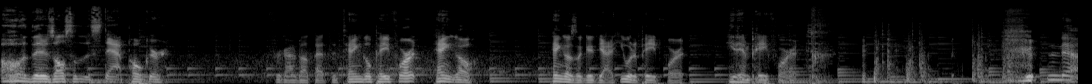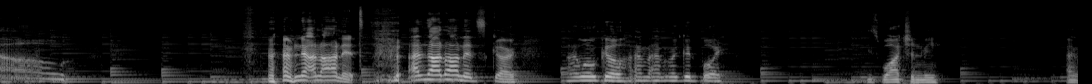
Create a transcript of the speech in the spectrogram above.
Oh, there's also the stat poker. Forgot about that. Did Tango pay for it? Tango. Tango's a good guy. He would have paid for it. He didn't pay for it. no. I'm not on it. I'm not on it, Scar. I won't go. I'm, I'm a good boy. He's watching me. I,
